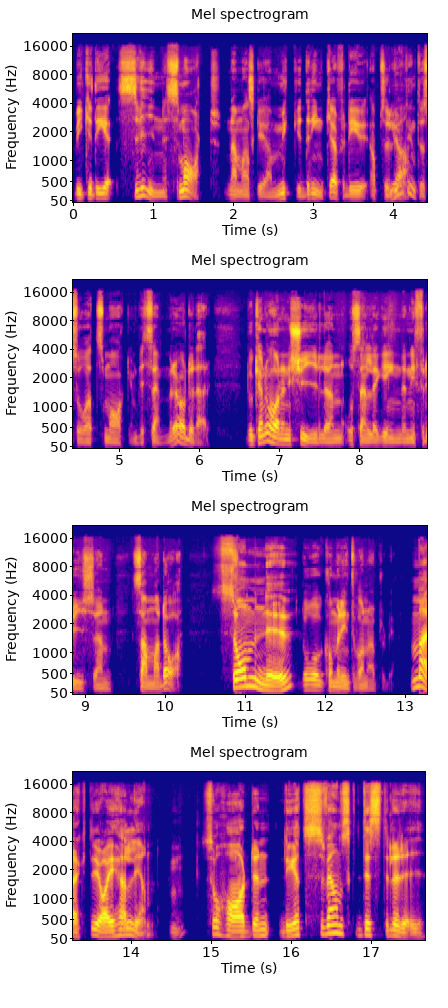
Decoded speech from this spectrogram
vilket är svinsmart när man ska göra mycket drinkar, för det är ju absolut Ja. inte så att smaken blir sämre av det där. Då kan du ha den i kylen och sen lägga in den i frysen samma dag. Som nu Då kommer det inte vara några problem. märkte jag i helgen Mm. så har den, det är ett svenskt destilleri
